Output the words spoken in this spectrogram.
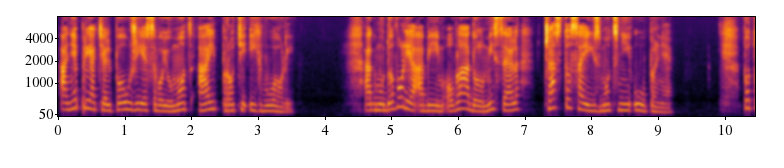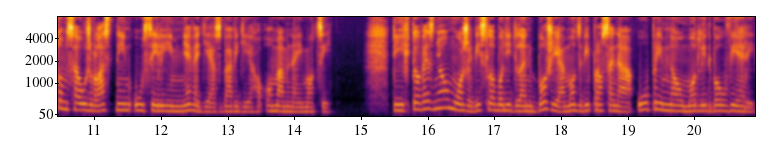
a nepriateľ použije svoju moc aj proti ich vôli. Ak mu dovolia, aby im ovládol mysel, často sa ich zmocní úplne – potom sa už vlastným úsilím nevedia zbaviť jeho omamnej moci. Týchto väzňov môže vyslobodiť len Božia moc vyprosená úprimnou modlitbou viery.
